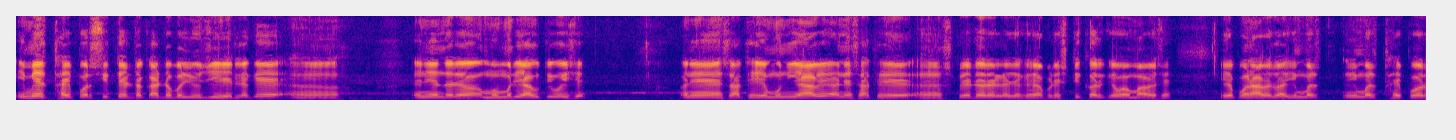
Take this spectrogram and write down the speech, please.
ઇમેજ થાય પર સિત્તેર ટકા ડબલ્યુ એટલે કે એની અંદર મમરી આવતી હોય છે. અને સાથે એમોનિયા આવે અને સાથે સ્પ્રેડર એટલે જે કે આપણે સ્ટીકર કહેવામાં આવે છે, એ પણ આવે તો ઇમજ ઇમજ થાય પર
